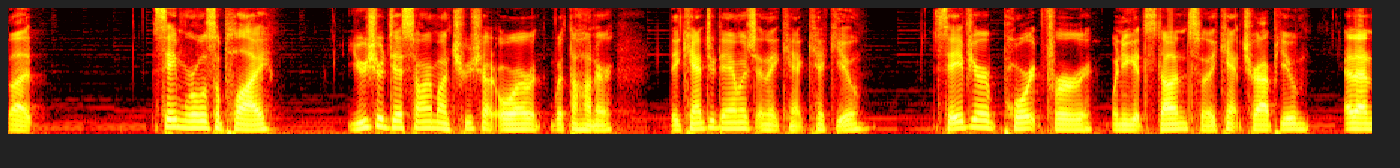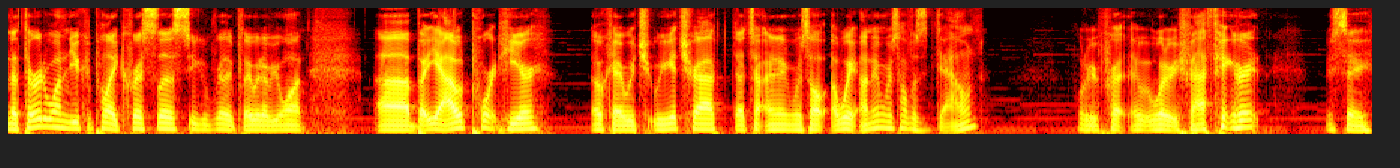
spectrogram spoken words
but same rules apply. Use your disarm on True Shot or with the Hunter. They can't do damage and they can't kick you. Save your port for when you get stunned so they can't trap you. And then the third one, you could play Chrysalis. You could really play whatever you want. Uh, but yeah, I would port here. Okay, we, we get trapped. That's our unending resolve. Oh, wait, unending resolve is down? What are we pre uh, what are we fat finger it? Let's see.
